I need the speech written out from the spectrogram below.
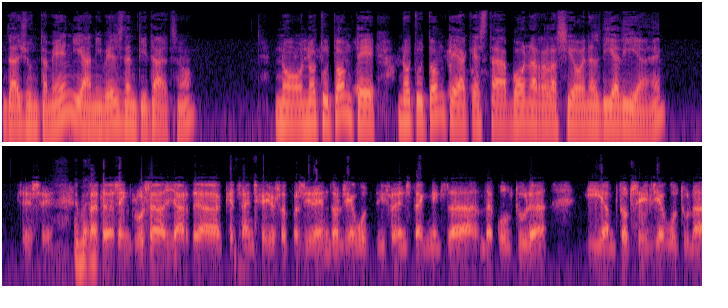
d'Ajuntament i a nivells d'entitats, no? No, no, tothom té, no tothom té aquesta bona relació en el dia a dia, eh? Sí, sí. Eh, Nosaltres, inclús al llarg d'aquests anys que jo soc president, doncs hi ha hagut diferents tècnics de, de cultura i amb tots ells hi ha hagut una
